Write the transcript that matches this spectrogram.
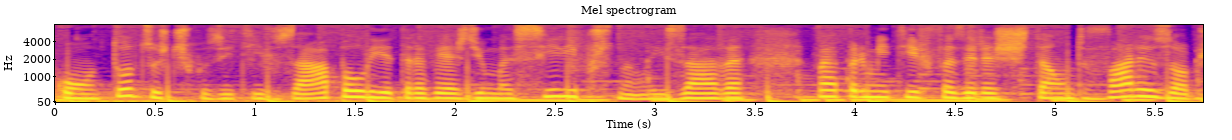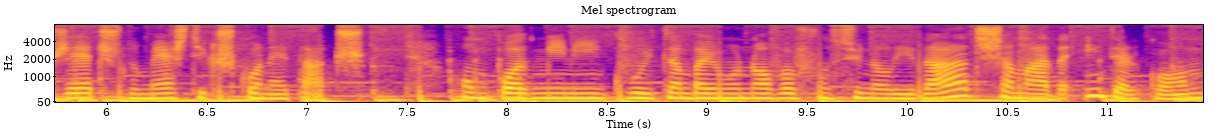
com todos os dispositivos Apple e, através de uma Siri personalizada, vai permitir fazer a gestão de vários objetos domésticos conectados. O HomePod Mini inclui também uma nova funcionalidade chamada Intercom,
